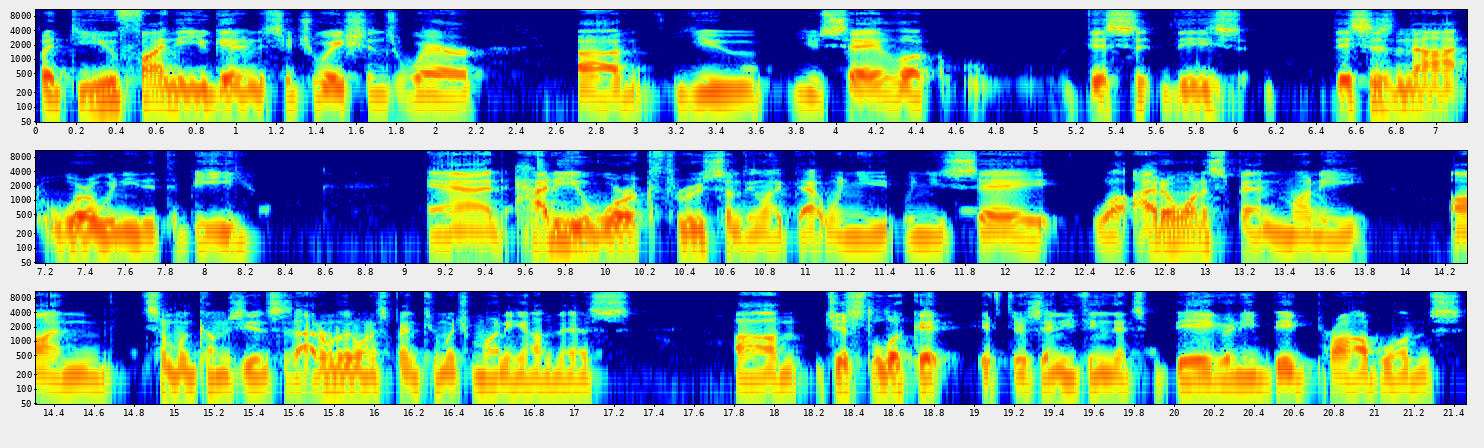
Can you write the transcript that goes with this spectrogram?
but do you find that you get into situations where um, you you say look this these this is not where we need it to be and how do you work through something like that when you when you say, "Well, I don't want to spend money on." Someone comes to you and says, "I don't really want to spend too much money on this." Um, just look at if there's anything that's big or any big problems.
